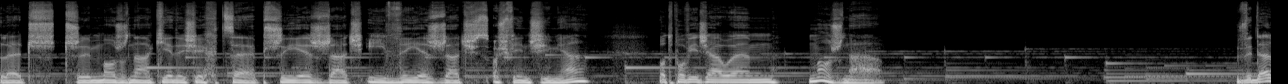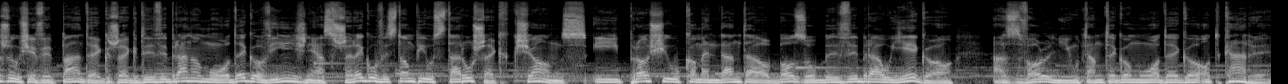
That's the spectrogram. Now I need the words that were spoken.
lecz czy można, kiedy się chce, przyjeżdżać i wyjeżdżać z Oświęcimia? Odpowiedziałem: Można. Wydarzył się wypadek, że gdy wybrano młodego więźnia, z szeregu wystąpił staruszek, ksiądz, i prosił komendanta obozu, by wybrał jego, a zwolnił tamtego młodego od kary.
